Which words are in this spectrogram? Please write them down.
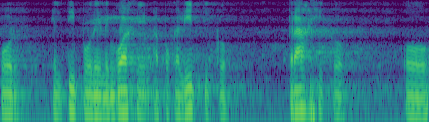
por el tipo de lenguaje apocalíptico, trágico o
